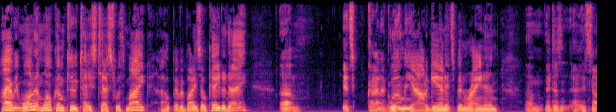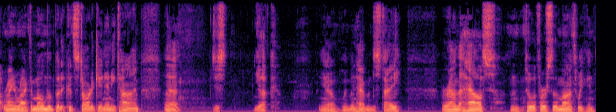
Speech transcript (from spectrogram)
Hi, everyone, and welcome to Taste Test with Mike. I hope everybody's okay today. Um, it's kind of gloomy out again. It's been raining. Um, it doesn't. Uh, it's not raining right at the moment, but it could start again anytime. Uh, just yuck. You know, we've been having to stay around the house until the first of the month. We can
